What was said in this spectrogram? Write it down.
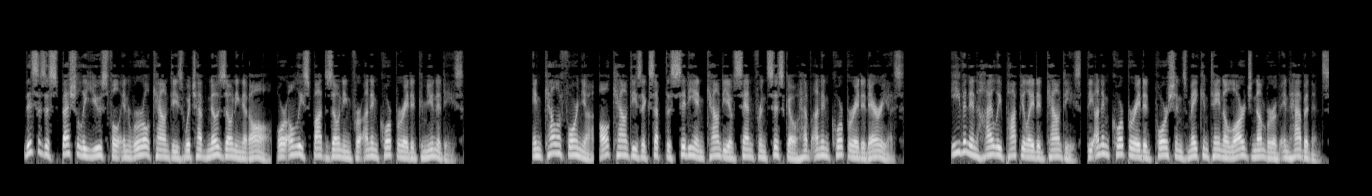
This is especially useful in rural counties which have no zoning at all, or only spot zoning for unincorporated communities. In California, all counties except the city and county of San Francisco have unincorporated areas. Even in highly populated counties, the unincorporated portions may contain a large number of inhabitants.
